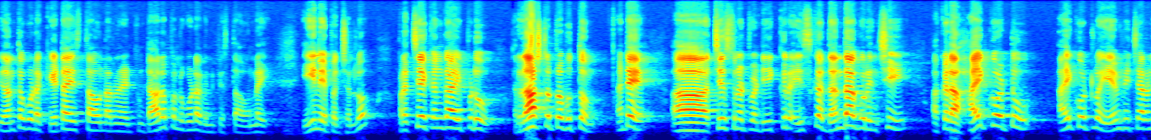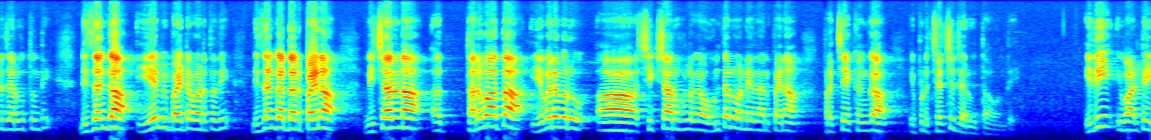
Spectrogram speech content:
ఇదంతా కూడా కేటాయిస్తూ ఉన్నారనేటువంటి ఆరోపణలు కూడా వినిపిస్తూ ఉన్నాయి. ఈ నేపథ్యంలో ప్రత్యేకంగా ఇప్పుడు రాష్ట్ర ప్రభుత్వం అంటే చేస్తున్నటువంటి ఇక్ర ఇసుక దందా గురించి అక్కడ హైకోర్టు హైకోర్టులో ఏం విచారణ జరుగుతుంది? నిజంగా ఏమి బయటపడుతుంది? నిజంగా దానిపైన విచారణ తర్వాత ఎవరెవరు శిక్షార్హులుగా ఉంటారు అనే దానిపైన ప్రత్యేకంగా ఇప్పుడు చర్చ జరుగుతూ ఉంది. ఇది ఇవాటి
